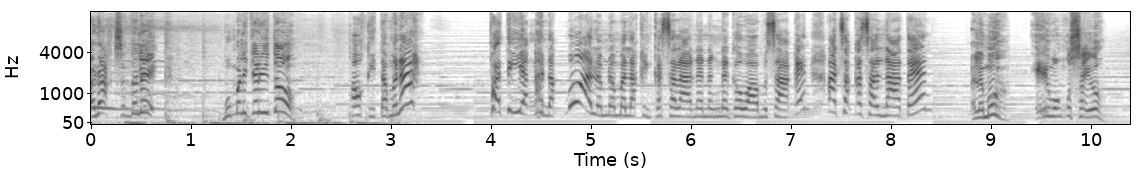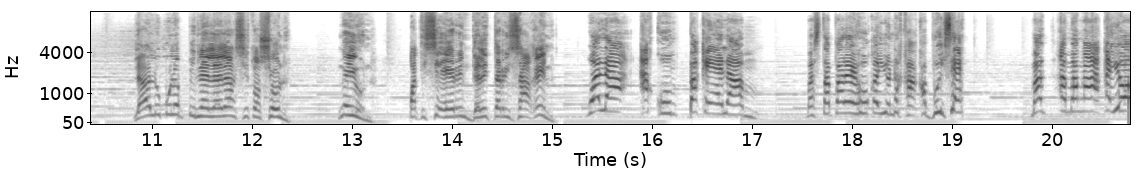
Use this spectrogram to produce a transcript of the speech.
Anak, sandali! Bumalik ka rito! O, kita mo na? Pati ang anak mo alam na malaking kasalanan ng nagawa mo sa akin at sa kasal natin? Alam mo, ewan ko sa'yo. Lalo mo lang pinalala ang sitwasyon. Ngayon, pati si Erin galit na rin sa akin. Wala akong pakialam! Basta pareho kayo nakakabwisit! Mag-ama nga kayo!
